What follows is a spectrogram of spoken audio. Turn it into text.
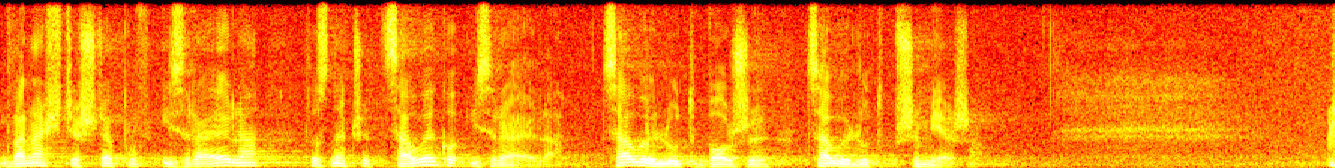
12 szczepów Izraela, to znaczy całego Izraela, cały lud Boży, cały lud przymierza.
